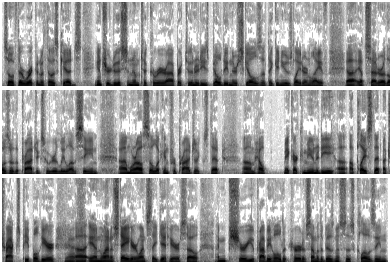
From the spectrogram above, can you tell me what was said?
So if they're working with those kids, introducing them to career opportunities, building their skills that they can use later in life, uh, et cetera, those are the projects we really love seeing. Um, we're also looking for projects that um, help make our community uh, a place that attracts people here yes. uh, and want to stay here once they get here. So I'm sure you've probably hold, heard of some of the businesses closing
